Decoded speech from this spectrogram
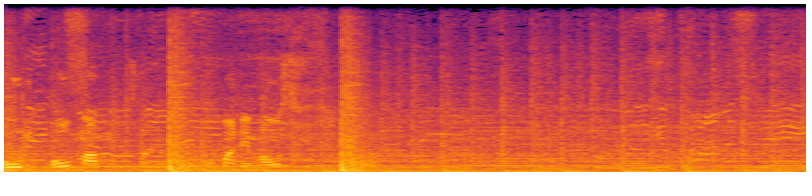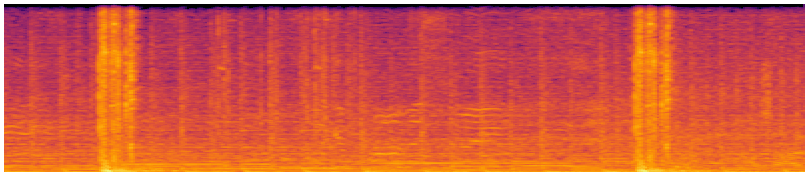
Oben, oben, am, oben an dem Haus. Außerhalb.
